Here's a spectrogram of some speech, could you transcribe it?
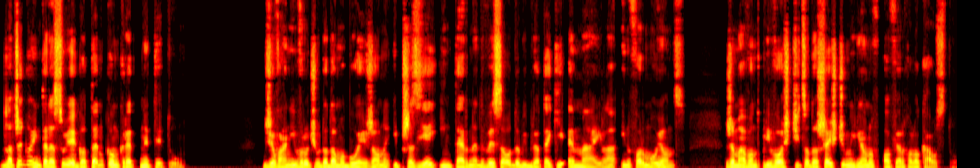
dlaczego interesuje go ten konkretny tytuł. Giovanni wrócił do domu byłej żony i przez jej internet wysłał do biblioteki e-maila, informując, że ma wątpliwości co do 6 milionów ofiar Holokaustu.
